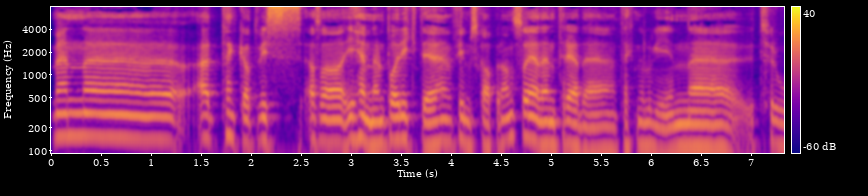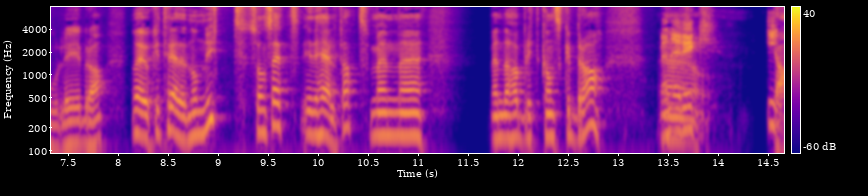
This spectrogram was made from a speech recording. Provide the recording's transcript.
Men eh, jeg tenker at hvis altså, i hendene på riktige filmskaperne, så er den 3D-teknologien eh, utrolig bra. Nå er jo ikke 3D noe nytt, sånn sett, i det hele tatt, men, eh, men det har blitt ganske bra. Men Eh, Erik, ja.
